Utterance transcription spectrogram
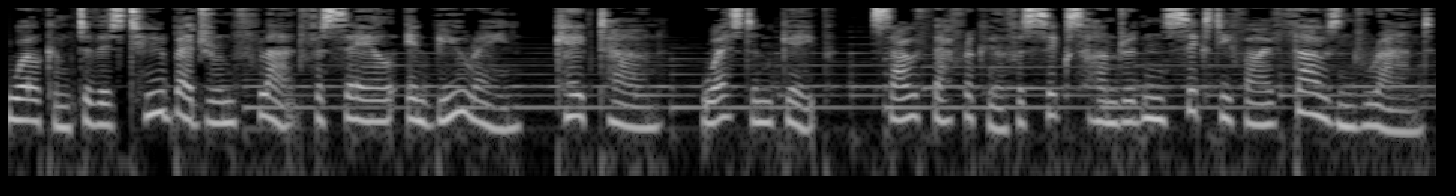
Welcome to this two-bedroom flat for sale in Buh-Rein, Cape Town, Western Cape, South Africa for 665,000 Rand.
